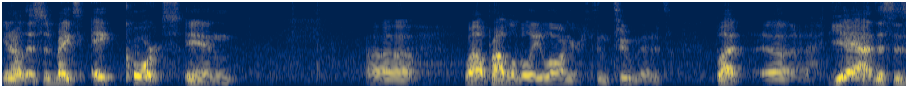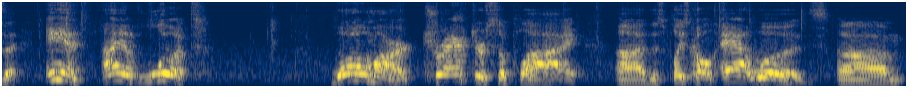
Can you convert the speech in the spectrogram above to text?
you know this is, makes eight quarts in uh, well probably longer than two minutes but uh, yeah this is a, and I have looked Walmart Tractor Supply uh, this place called Atwoods, um,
